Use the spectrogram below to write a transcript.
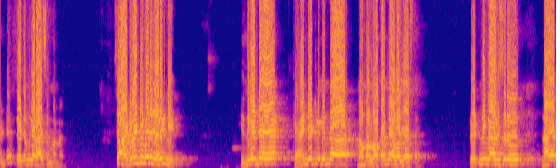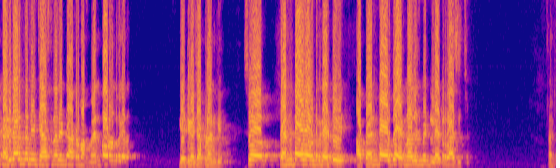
అంటే రిటర్న్గా రాసిమ్మన్నారు. సో అటువంటివి కూడా జరిగినాయి. ఎందుకంటే క్యాండిడేట్ల కింద మమ్మల్ని ఒకరిని అలౌ చేస్తారు. రిటర్నింగ్ ఆఫీసరు నా యొక్క అధికారంతో నేను చేస్తున్నానంటే అక్కడ మాకు మెన్ పవర్ ఉండదు కదా. గట్టిగా చెప్పడానికి. సో పెన్ పవర్ ఉంటుంది కాబట్టి ఆ పెన్ పవర్తో ఎక్నాలజ్మెంట్ లెటర్ రాసి ఇచ్చాం. అది.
